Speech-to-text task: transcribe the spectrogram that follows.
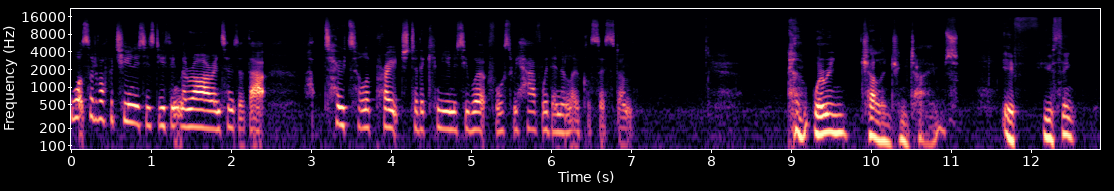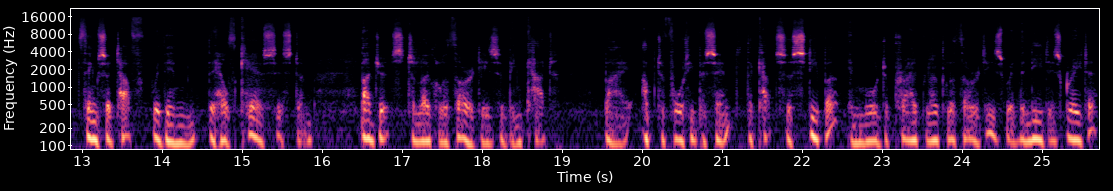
What sort of opportunities do you think there are in terms of that total approach to the community workforce we have within a local system? We're in challenging times. If you think things are tough within the healthcare system, budgets to local authorities have been cut by up to 40%. The cuts are steeper in more deprived local authorities where the need is greater.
